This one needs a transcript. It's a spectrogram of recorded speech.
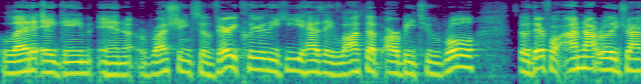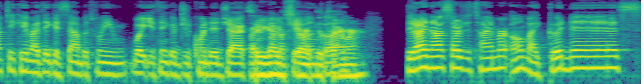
led a game in rushing. So very clearly he has a locked up RB2 role. So therefore, I'm not really drafting him. I think it's down between what you think of Ja'Quinden Jackson. Are you going to start the Glover. timer? Did I not start the timer? Oh my goodness.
